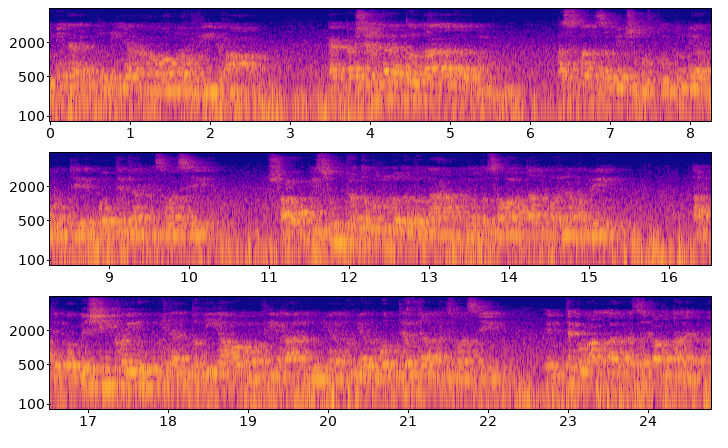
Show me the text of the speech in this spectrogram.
من الدنيا وما فيها একটা সেজদার এত দাম আসমান, জমিন, সমস্ত দুনিয়ার মধ্যে মধ্যে যা কিছু আছে, সব কিছু যত মূল্য, যত দাম, যত সওয়াব দান করে হবে, তার থেকেও বেশি খৈরুল মিনার দুনিয়া ও দুনিয়া, দুনিয়ার মধ্যেও যা কিছু আছে, এর থেকেও আল্লাহর কাছে বান্দার একটা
